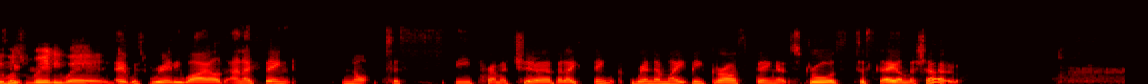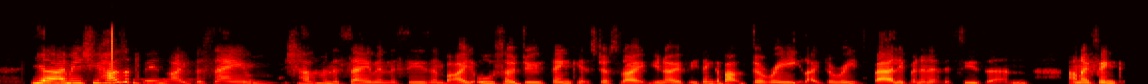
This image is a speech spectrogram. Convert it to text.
it was really weird. It was really wild. And I think, not to be premature, but I think Rinna might be grasping at straws to stay on the show. Yeah, I mean, she hasn't been like the same. She hasn't been the same in the season, but I also do think it's just like, you know, if you think about Dorit, like Dorit's barely been in it this season. And I think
